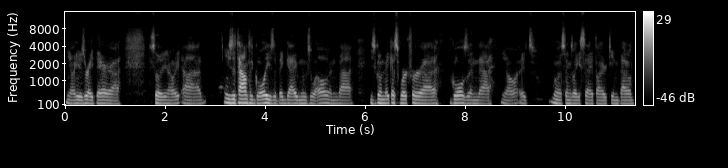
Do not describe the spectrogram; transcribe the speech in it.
you know he was right there. Uh, so you know, uh, he's a talented goalie. He's a big guy who moves well, and he's going to make us work for goals. And you know, it's one of those things. Like I said, I thought our team battled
